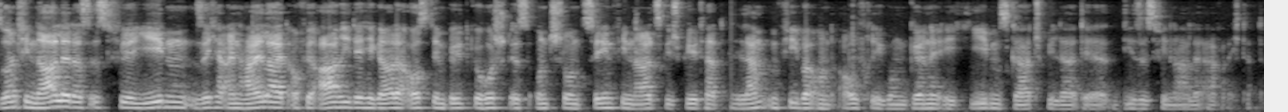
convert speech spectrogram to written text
So ein Finale, das ist für jeden sicher ein Highlight, auch für Ari, der hier gerade aus dem Bild gehuscht ist und schon zehn Finals gespielt hat. Lampenfieber und Aufregung gönne ich jedem Skatspieler, der dieses Finale erreicht hat.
